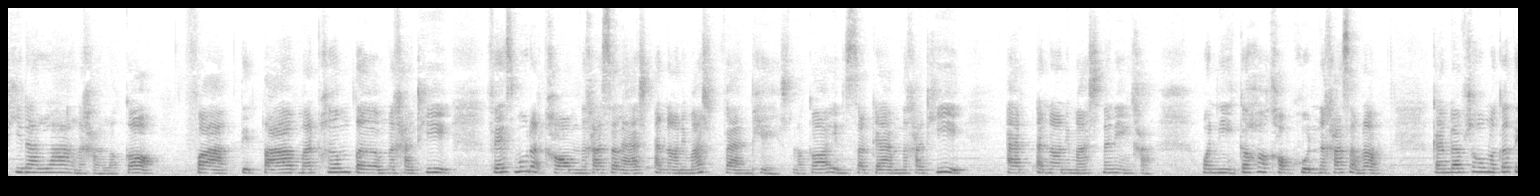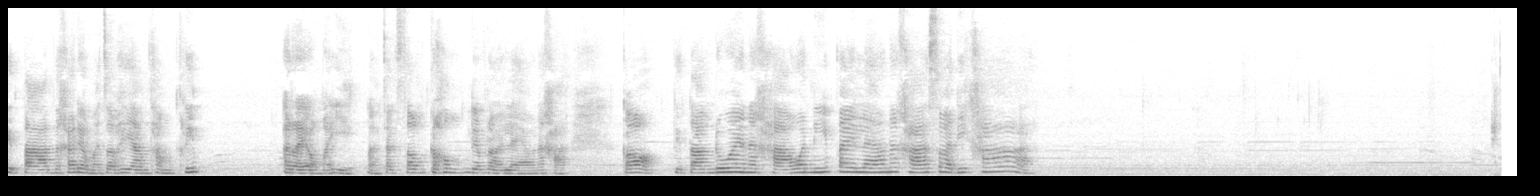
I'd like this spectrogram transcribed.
ที่ด้านล่างนะคะ แล้วก็ ฝากติดตามมัดเพิ่มเติมนะคะที่ facebook.com นะคะ slash anonymous fanpage แล้วก็ Instagram นะคะที่ at anonymous นั่นเองค่ะ วันนี้ก็ขอบคุณนะคะสำหรับการรับชมแล้วก็ติดตามนะคะ เดี๋ยวมาจะพยายามทำคลิปอะไรออกมาอีก หลังจากซ่อมกล้องเรียบร้อยแล้วนะคะ ก็ติดตามด้วยนะคะ วันนี้ไปแล้วนะคะ สวัสดีค่ะ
